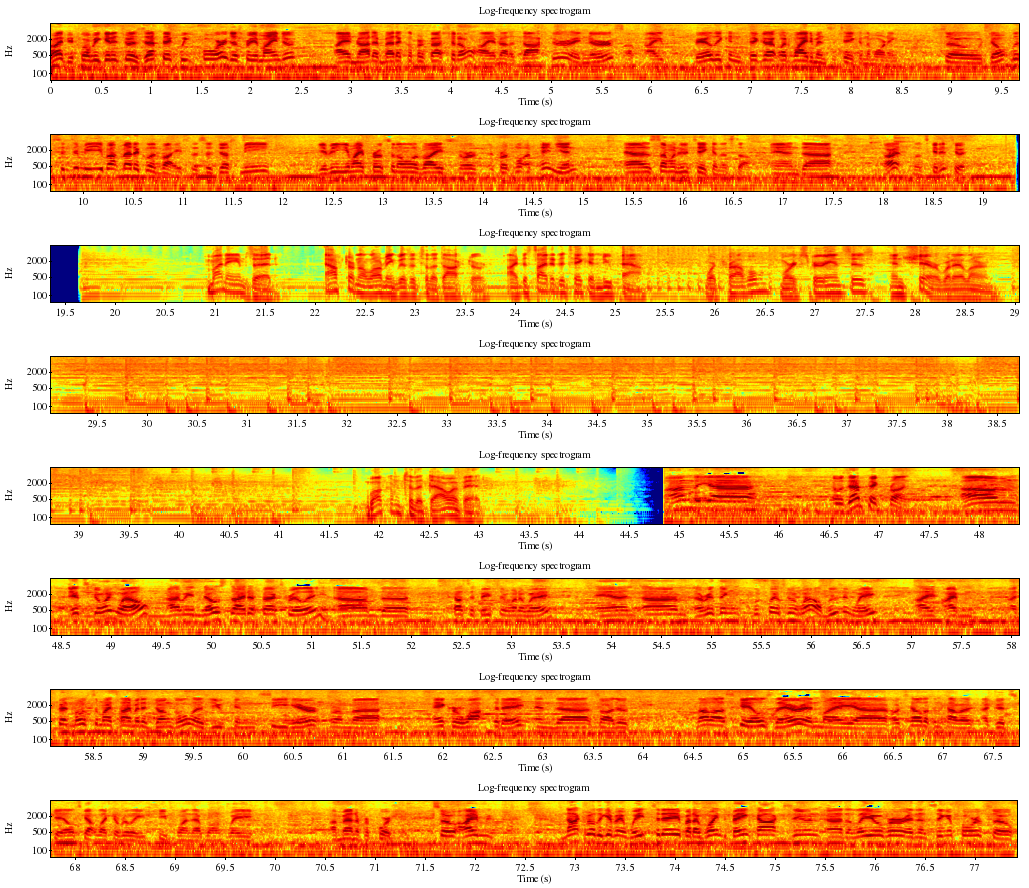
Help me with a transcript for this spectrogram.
All right, before we get into Ozempic week four, just a reminder, I am not a medical professional. I am not a doctor, a nurse. I barely can figure out what vitamins to take in the morning. So don't listen to me about medical advice. This is just me giving you my personal advice or personal opinion as someone who's taken this stuff. And uh, all right, let's get into it. My name's Ed. After an alarming visit to the doctor, I decided to take a new path. More travel, more experiences, and share what I learned. Welcome to the Tao of Ed. On the uh, Ozempic front, um, it's going well. I mean, no side effects really. Um, the constipation went away, and um, everything looks like it's going well. I'm losing weight. I, I'm I spent most of my time in a jungle, as you can see here from uh, Angkor Wat today, and uh, so there's not a lot of scales there, and my uh, hotel doesn't have a, a good scale. It's got like a really cheap one that won't weigh amount of proportion. So I'm not going to be able to get my weight today, but I'm going to Bangkok soon uh, to layover and then Singapore. So,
